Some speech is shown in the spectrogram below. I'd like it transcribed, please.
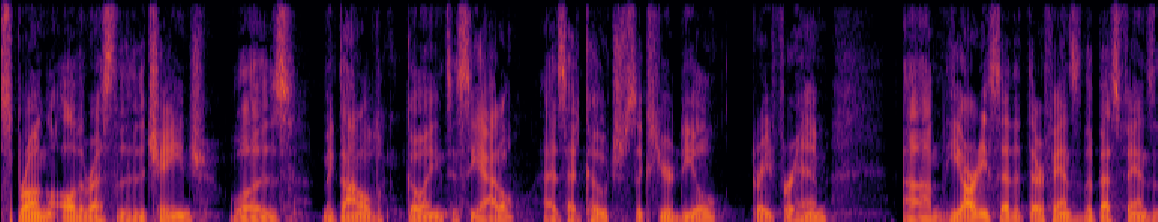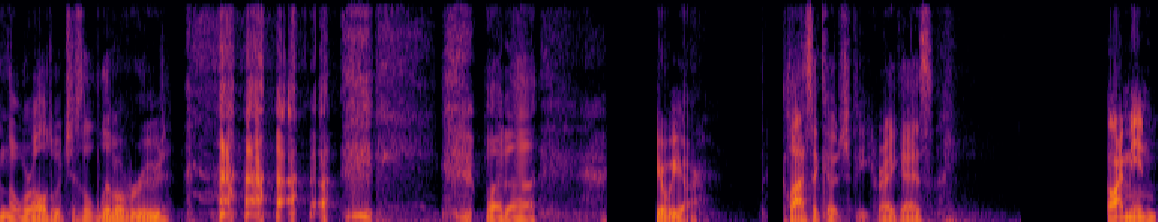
sprung all the rest of the change was Macdonald going to Seattle as head coach, six year deal. Great for him. Um, he already said that their fans are the best fans in the world, which is a little rude. but uh, here we are. Classic coach speak, right, guys? Oh, I mean,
